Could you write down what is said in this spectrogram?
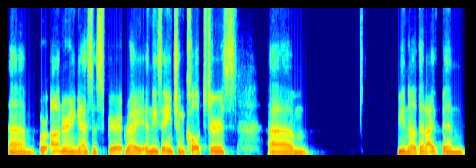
um, or honoring as a spirit right? In these ancient cultures um, you know that i've been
